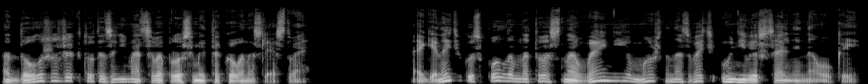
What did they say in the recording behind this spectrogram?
Должен же кто-то заниматься вопросами такого наследства. А генетику с полным на то основанием можно назвать универсальной наукой,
